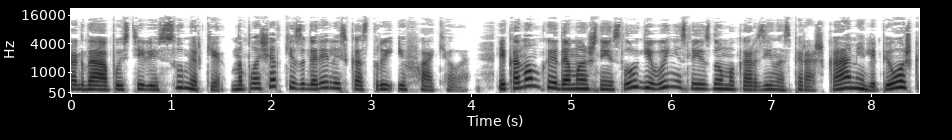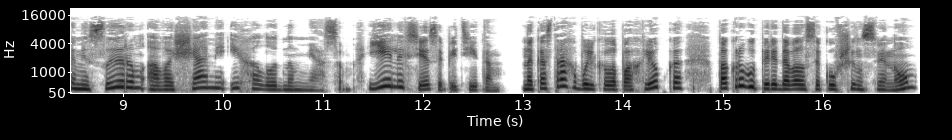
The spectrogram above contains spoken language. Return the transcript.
Когда опустились сумерки, на площадке загорелись костры и факелы. Экономка и домашние слуги вынесли из дома корзины с пирожками, лепешками, сыром, овощами и холодным мясом. Ели все с аппетитом. На кострах булькала похлебка, по кругу передавался кувшин с вином.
